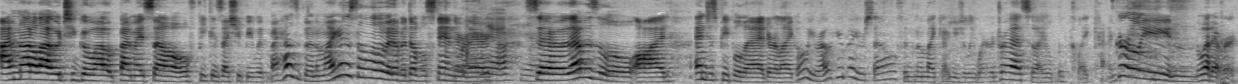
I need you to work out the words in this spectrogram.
I'm not allowed to go out by myself because I should be with my husband. I'm like, there's a little bit of a double standard Right. there. Yeah. Yeah. So that was a little odd. And just people that are like, oh, you're out here by yourself. And then, like, I usually wear a dress, so I look like kind of girly and whatever.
